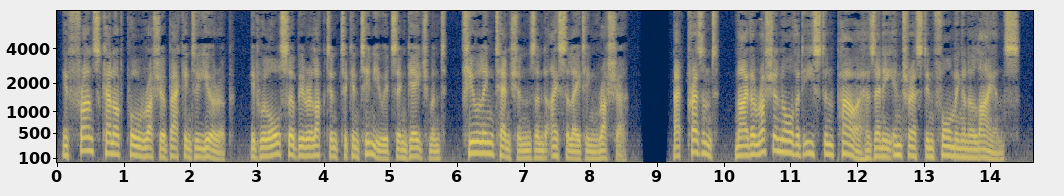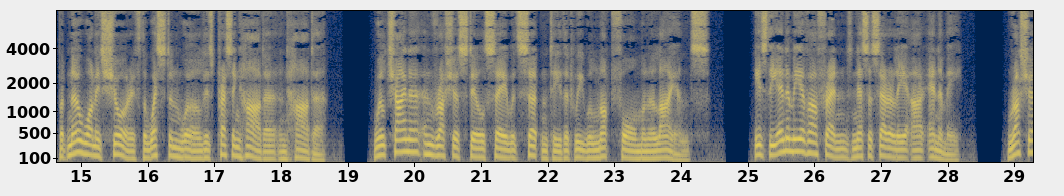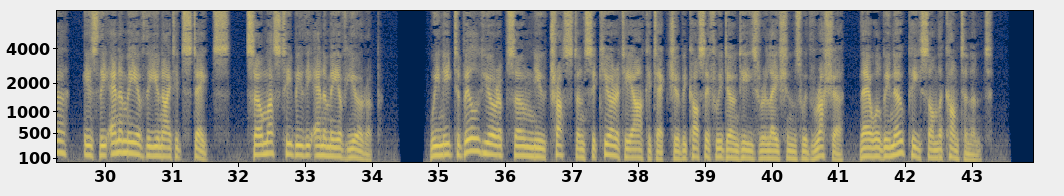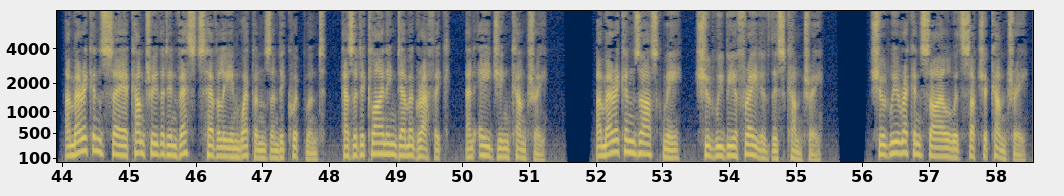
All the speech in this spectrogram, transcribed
If France cannot pull Russia back into Europe, it will also be reluctant to continue its engagement, fueling tensions and isolating Russia. At present, neither Russia nor that Eastern power has any interest in forming an alliance, but no one is sure if the Western world is pressing harder and harder. Will China and Russia still say with certainty that we will not form an alliance? Is the enemy of our friend necessarily our enemy? Russia, is the enemy of the United States, so must he be the enemy of Europe. We need to build Europe's own new trust and security architecture because if we don't ease relations with Russia, there will be no peace on the continent. Americans say a country that invests heavily in weapons and equipment, has a declining demographic, an aging country. Americans ask me, should we be afraid of this country? Should we reconcile with such a country?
